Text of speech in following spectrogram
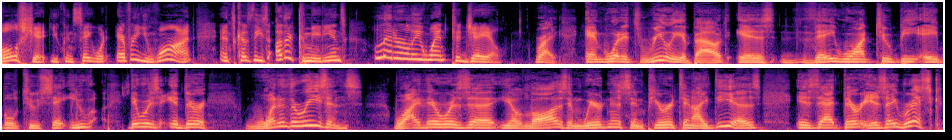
Bullshit. You can say whatever you want, and it's because these other comedians literally went to jail. Right. And what it's really about is they want to be able to say you there was there one of the reasons why there was uh, you know laws and weirdness and puritan ideas is that there is a risk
